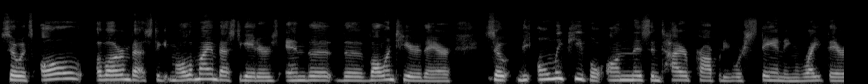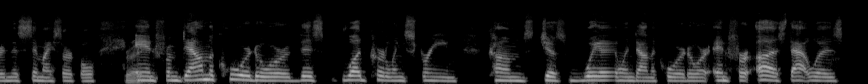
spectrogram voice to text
So it's all of our investigate all of my investigators investigators and the the volunteer there. So the only people on this entire property were standing right there in this semicircle. Right. And from down the corridor, this blood curdling scream comes just wailing down the corridor. And for us, that was,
